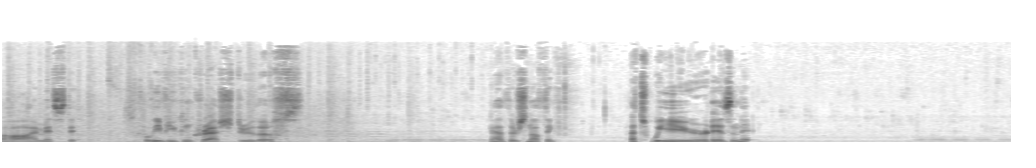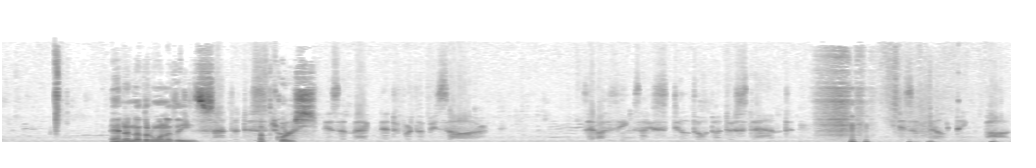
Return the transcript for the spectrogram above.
Oh, I missed it. I believe you can crash through those. Yeah, there's nothing. That's weird, isn't it? And another one of these. Of course. is a magnet for the bizarre. There are things I still don't understand. it is a melting pot.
